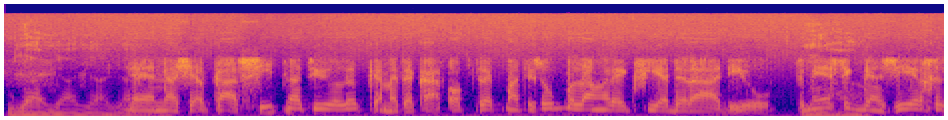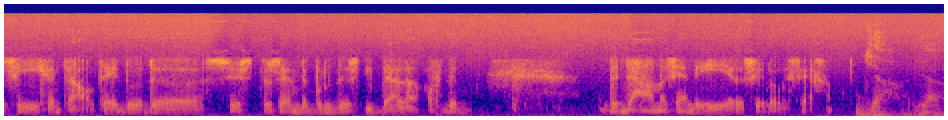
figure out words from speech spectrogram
ja, ja, ja. ja. En als je elkaar ziet natuurlijk en met elkaar optrekt, maar het is ook belangrijk via de radio. Tenminste, ik ben zeer gezegend altijd door de zusters en de broeders die bellen. Of de, de dames en de heren, zullen we zeggen. Ja, ja.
